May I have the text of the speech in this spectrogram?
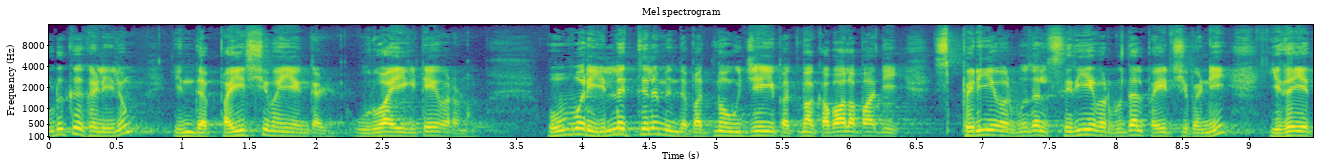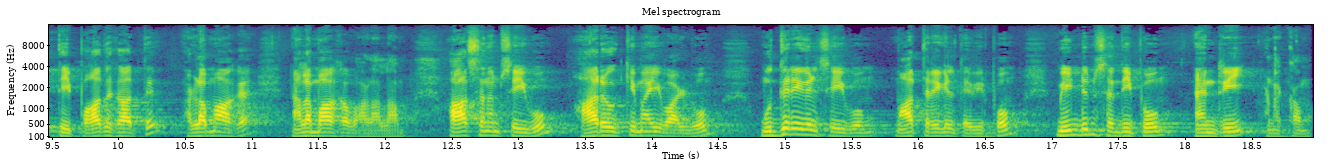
முடுக்குகளிலும் இந்த பயிற்சி மையங்கள் உருவாகிக்கிட்டே வரணும். ஒவ்வொரு இல்லத்திலும் இந்த பத்ம உஜ்ஜயி பத்ம கபாலபாதி பெரியவர் முதல் சிறியவர் முதல் பயிற்சி பண்ணி இதயத்தை பாதுகாத்து வளமாக நலமாக வாழலாம். ஆசனம் செய்வோம் ஆரோக்கியமாய் வாழ்வோம் முத்திரைகள் செய்வோம் மாத்திரைகள் தவிர்ப்போம். மீண்டும் சந்திப்போம். நன்றி வணக்கம்.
